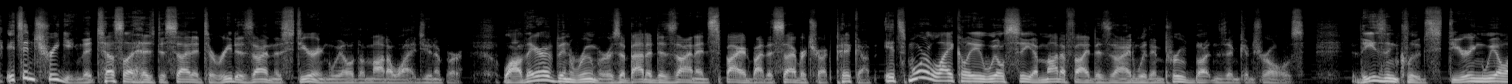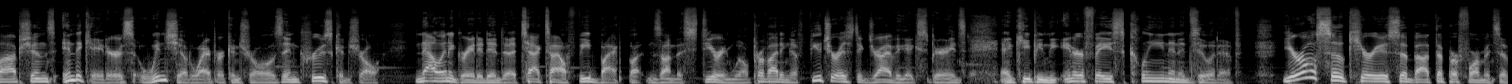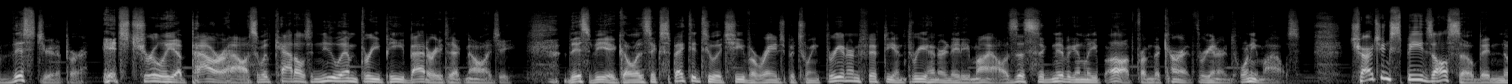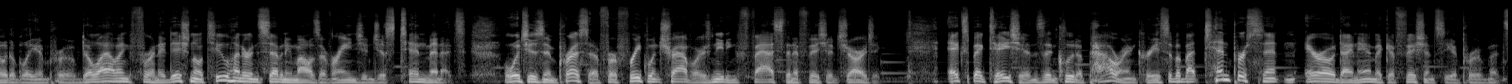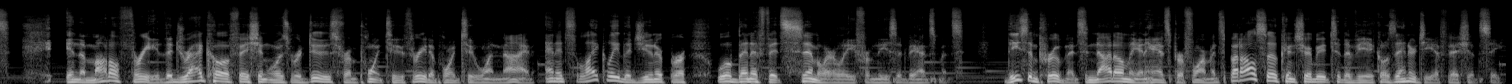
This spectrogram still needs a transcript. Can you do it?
It's intriguing that Tesla has decided to redesign the steering wheel of the Model Y Juniper. While there have been rumors about a design inspired by the Cybertruck pickup, it's more likely we'll see a modified design with improved buttons and controls. These include steering wheel options, indicators, windshield wiper controls, and cruise control, now integrated into tactile feedback buttons on the steering wheel, providing a futuristic driving experience and keeping the interface clean and intuitive. You're also curious about the performance of this Juniper. It's truly a powerhouse with CATL's new M3P battery technology. This vehicle is expected to achieve a range between 350 and 380 miles, a significant leap up from the current 320 miles. Charging speed's also been notably improved, allowing for an additional 270 miles of range in just 10 minutes, which is impressive for frequent travelers needing fast and efficient charging. Expectations include a power increase of about 10% and aerodynamic efficiency improvements. In the Model 3, the drag coefficient was reduced from 0.23 to 0.219, and it's likely the Juniper will benefit similarly from these advancements. These improvements not only enhance performance but also contribute to the vehicle's energy efficiency.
